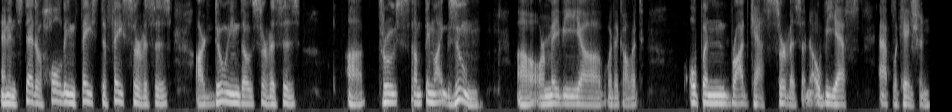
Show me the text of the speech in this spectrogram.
and instead of holding face-to-face services, are doing those services uh, through something like Zoom, uh, or maybe uh, what do they call it, Open Broadcast Service, an OBS application.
